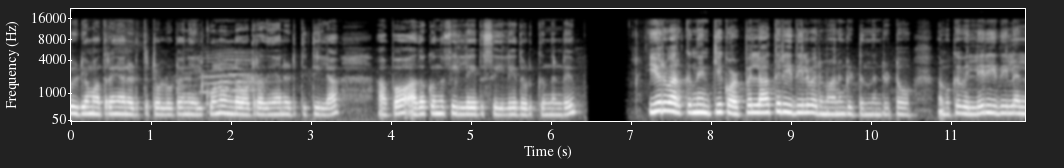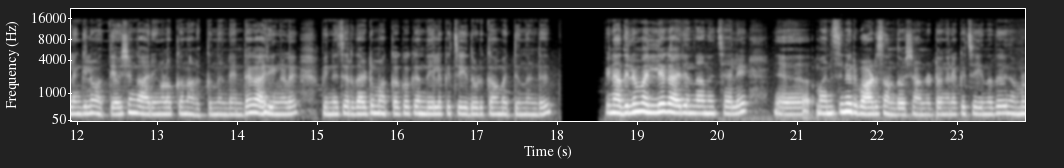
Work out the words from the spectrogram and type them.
വീഡിയോ മാത്രമേ ഞാൻ എടുത്തിട്ടുള്ളൂ കേട്ടോ. നെയിൽ കോണും ഉണ്ട് ഓർഡർ അത് ഞാൻ എടുത്തിട്ടില്ല. അപ്പോൾ അതൊക്കെ ഒന്ന് ഫില്ല് ചെയ്ത് സീൽ ചെയ്ത് കൊടുക്കുന്നുണ്ട് ഈ ഒരു വർക്കിൽ നിന്ന് എനിക്ക് കുഴപ്പമില്ലാത്ത രീതിയിൽ വരുമാനം കിട്ടുന്നുണ്ട് കേട്ടോ. നമുക്ക് വലിയ രീതിയിലല്ലെങ്കിലും അത്യാവശ്യം കാര്യങ്ങളൊക്കെ നടക്കുന്നുണ്ട്. എന്റെ കാര്യങ്ങൾ പിന്നെ ചെറുതായിട്ട് മക്കൾക്കൊക്കെ എന്തെങ്കിലുമൊക്കെ ചെയ്തു കൊടുക്കാൻ പറ്റുന്നുണ്ട്. പിന്നെ അതിലും വലിയ കാര്യം എന്താണെന്ന് വെച്ചാൽ മനസ്സിന് ഒരുപാട് സന്തോഷമാണ് കേട്ടോ അങ്ങനെയൊക്കെ ചെയ്യുന്നത്. നമ്മൾ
